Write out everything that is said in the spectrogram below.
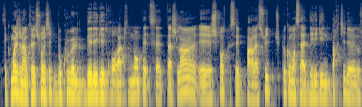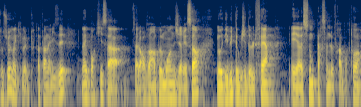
C'est que moi, j'ai l'impression aussi que beaucoup veulent déléguer trop rapidement peut-être cette tâche-là. Et je pense que c'est par la suite, tu peux commencer à déléguer une partie des réseaux sociaux. Il y en a qui veulent tout internaliser. Il y en a pour qui ça, ça leur va un peu moins de gérer ça. Mais au début, tu es obligé de le faire. Et euh, sinon, personne ne le fera pour toi.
